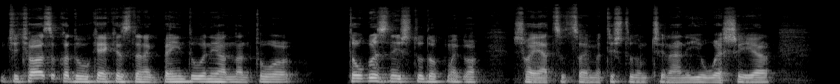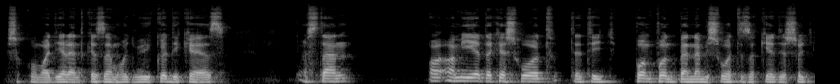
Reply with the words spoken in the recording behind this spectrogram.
Úgyhogy ha azok a dolgok elkezdenek beindulni, annantól dolgozni is tudok, meg a saját cuccaimat is tudom csinálni jó eséllyel, és akkor majd jelentkezem, hogy működik -e ez. Aztán a, ami érdekes volt, tehát így pont, pont bennem is volt ez a kérdés, hogy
